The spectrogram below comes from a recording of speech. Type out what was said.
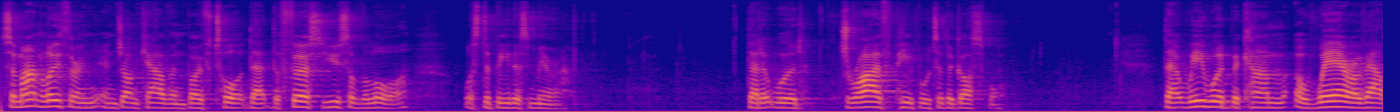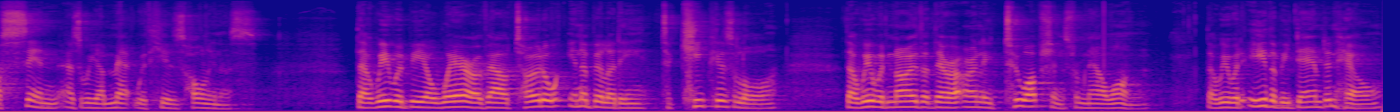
So, Martin Luther and, John Calvin both taught that the first use of the law was to be this mirror, that it would drive people to the gospel, that we would become aware of our sin as we are met with his holiness. That we would be aware of our total inability to keep His law, that we would know that there are only two options from now on. That we would either be damned in hell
